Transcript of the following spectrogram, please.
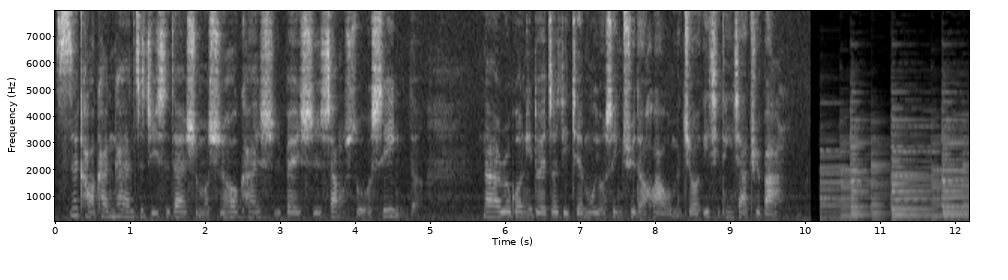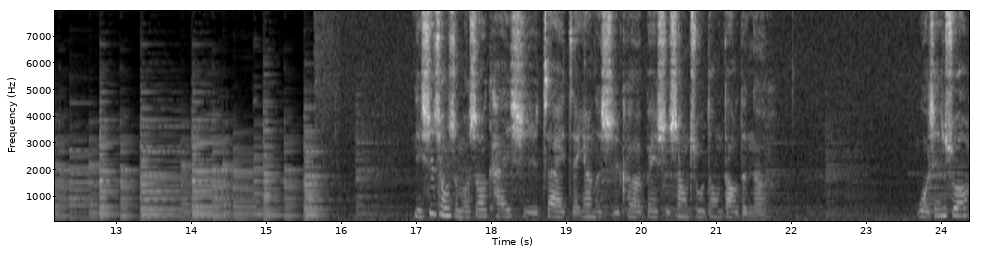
思考看看自己是在什么时候开始被时尚所吸引的。那如果你对这集节目有兴趣的话，我们就一起听下去吧。你是从什么时候开始，在怎样的时刻被时尚触动到的呢？我先说，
